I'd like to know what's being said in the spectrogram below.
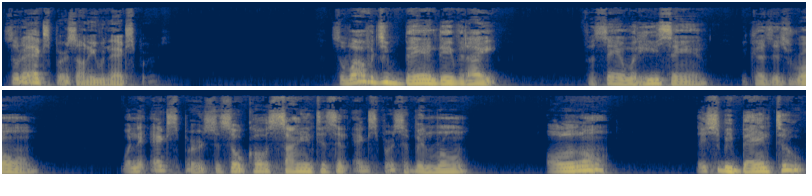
So the experts aren't even experts. So why would you ban David Icke for saying what he's saying because it's wrong when the experts, the so called scientists and experts, have been wrong all along? They should be banned too.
